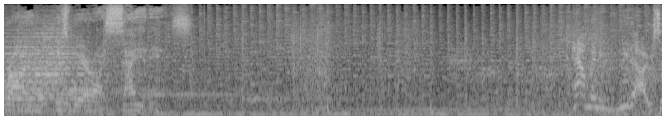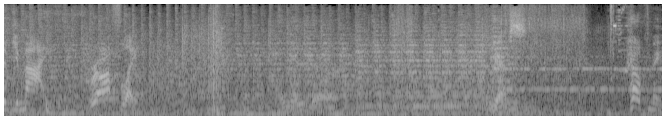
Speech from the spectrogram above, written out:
My throne is where I say it is. How many widows have you made? Roughly. Hello there. Yes. Help me.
